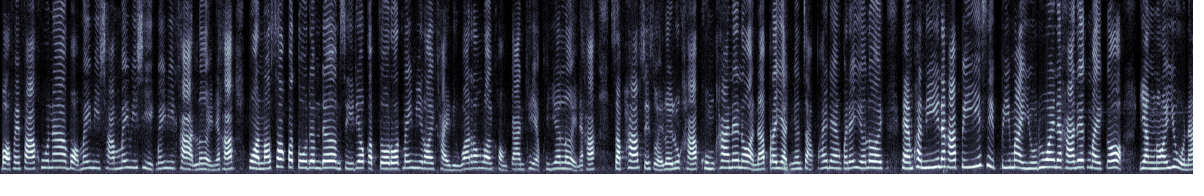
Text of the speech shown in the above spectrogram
เบาะไฟฟ้าคู่หน้าเบาะไม่มีช้ำไม่มีฉีกไม่มีขาดเลยนะคะ หัวน็อตซอกประตูเดิมๆสีเดียวกับตัวรถไม่มีรอยไขหรือว่าร่องรอยของการขยับเขยื้อนเลยนะคะ สภาพสวยๆเลยลูกค้าคุ้มค่าแน่นอนนะ ประหยัดเงินจากป้ายแดงไปได้เยอะเลย แถมคันนี้นะคะ ปี 20 ปีใหม่อยู่ด้วยนะคะเลขไม่ก็ยังน้อยอยู่นะ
